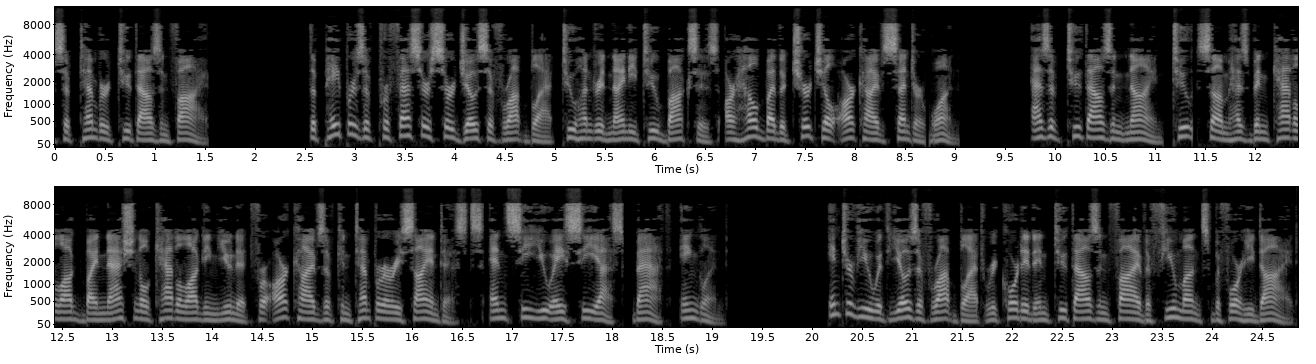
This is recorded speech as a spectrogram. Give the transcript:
September 2005. The papers of Professor Sir Joseph Rotblat 292 boxes are held by the Churchill Archives Centre 1. As of 2009 2 some has been catalogued by National Cataloguing Unit for Archives of Contemporary Scientists NCUACS, Bath, England. Interview with Joseph Rotblat recorded in 2005 a few months before he died.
